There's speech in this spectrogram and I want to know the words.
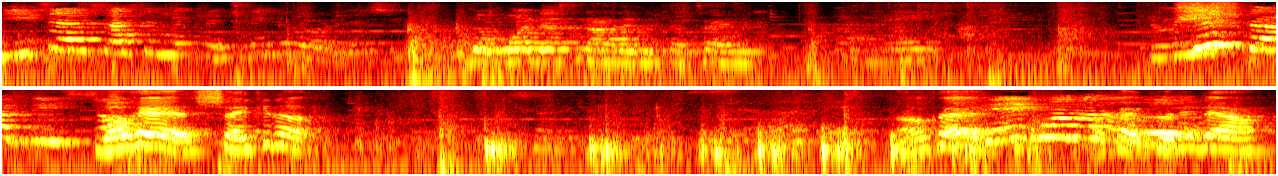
You said stuff in the container or this one? The one that's not in the container. Three of these Go ahead, shake it up. Okay. big one or the Okay, put it down.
